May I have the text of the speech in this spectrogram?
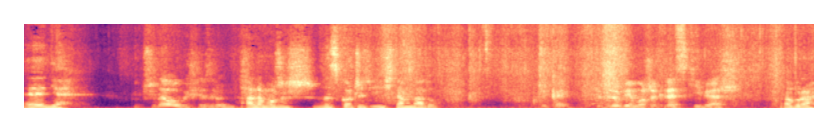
E, nie, To przydałoby się zrobić. ale możesz zeskoczyć i iść tam na dół. Czekaj, zrobię może kreski, wiesz? Dobra.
